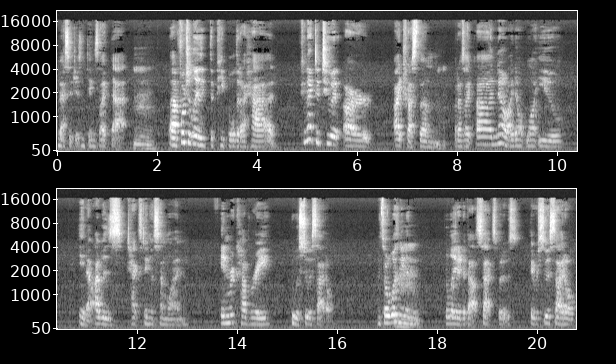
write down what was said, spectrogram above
messages and things like that. Mm. Uh, fortunately, the people that I had connected to it are, I trust them. Mhm. But I was like, uh, no, I don't want you. You know, I was texting with someone in recovery who was suicidal. And so it wasn't even related about sex, but it was, they were suicidal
